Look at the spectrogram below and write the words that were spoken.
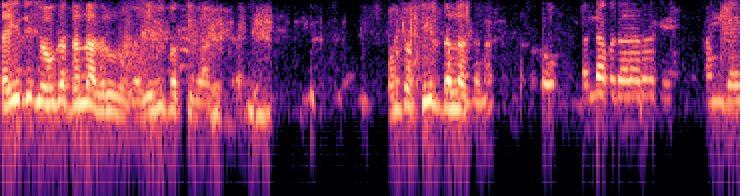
شہید جو ہوگا، دلہ ضرور ہوگا، یہ بھی پکی بات ہے۔ ہم تو پیر دلہ تھا نا۔ بندہ بتا رہا تھا کہ ہم گئے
